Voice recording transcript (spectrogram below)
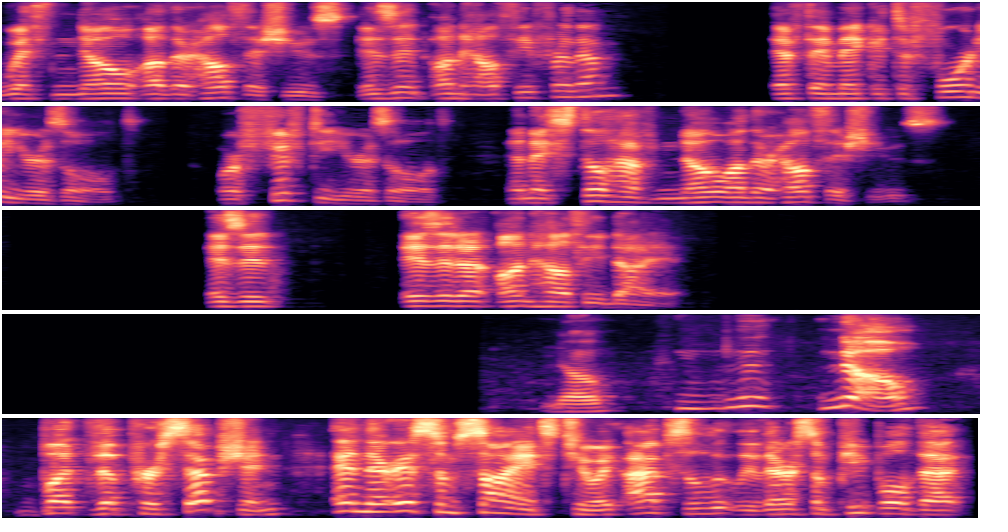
with no other health issues is it unhealthy for them? If they make it to 40 years old or 50 years old and they still have no other health issues is it is it an unhealthy diet? No. No but the perception and there is some science to it absolutely. There are some people that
